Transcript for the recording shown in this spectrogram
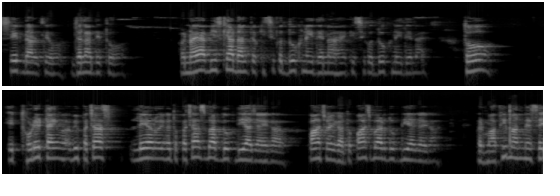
सेक डालते हो जला देते हो। और नया बीज क्या डालते हो? किसी को दुख नहीं देना है किसी को दुख नहीं देना है। तो एक थोड़े टाइम अभी पचास लेयर होएगा तो पचास बार दुख दिया जाएगा पाँच होएगा तो पाँच बार दुख दिया जाएगा। पर माफ़ी मांगने से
